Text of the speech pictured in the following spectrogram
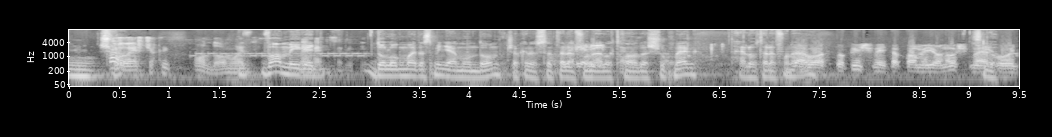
Mm. Jó, ezt csak mondom, hogy Van még egy egyszerű. dolog, majd azt mindjárt mondom, csak először a telefonálót hallgassuk meg. Hello, telefonáló. Szevasztok, ismét a kamionos, mert Szia. hogy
